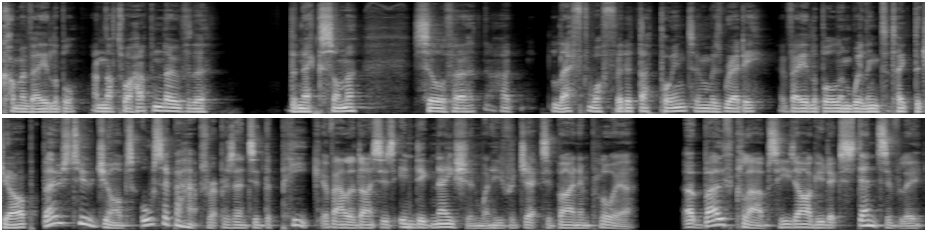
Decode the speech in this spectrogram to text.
come available. And that's what happened over the the next summer. Silva had left Watford at that point and was ready, available, and willing to take the job. Those two jobs also perhaps represented the peak of Allardyce's indignation when he's rejected by an employer. At both clubs, he's argued extensively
